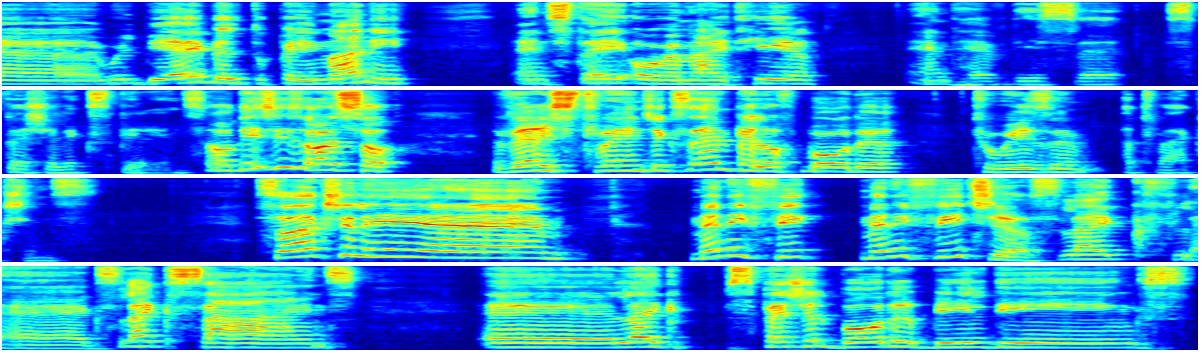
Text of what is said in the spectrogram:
uh, will be able to pay money and stay overnight here and have this uh, special experience. So this is also a very strange example of border tourism attractions. So actually, um, many many features like flags, like signs, uh, like special border buildings,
